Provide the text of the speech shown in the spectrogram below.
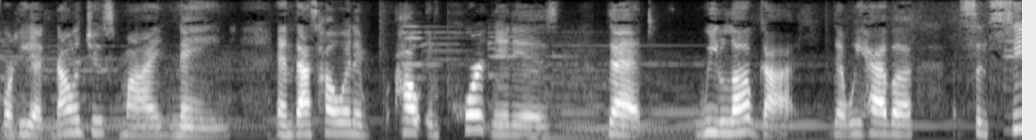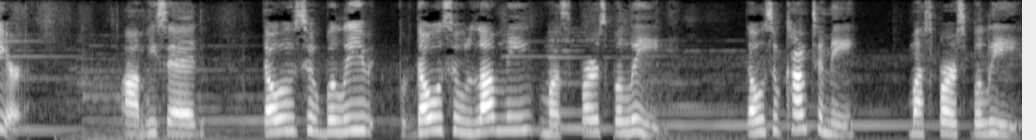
for he acknowledges my name. And that's how it how important it is that we love God, that we have a sincere um, he said, Those who believe, those who love me must first believe. Those who come to me must first believe.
